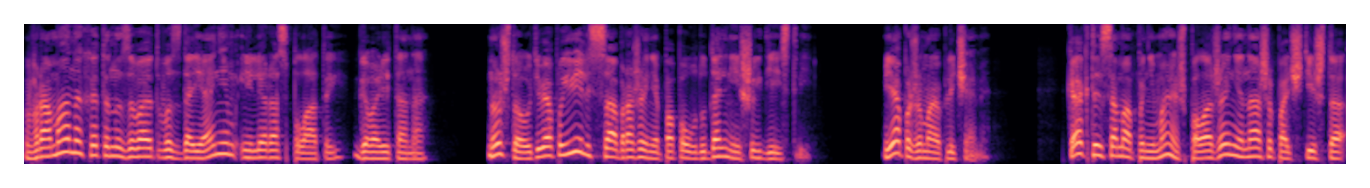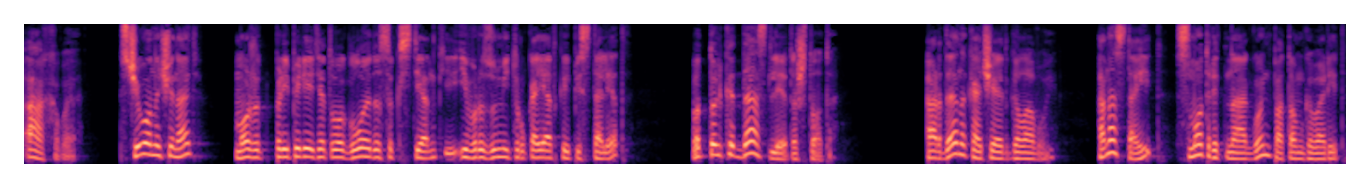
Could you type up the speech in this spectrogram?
«В романах это называют воздаянием или расплатой», — говорит она. «Ну что, у тебя появились соображения по поводу дальнейших действий?» Я пожимаю плечами. «Как ты сама понимаешь, положение наше почти что аховое. С чего начинать? Может, припереть этого Глойдоса к стенке и вразумить рукояткой пистолет? Вот только даст ли это что-то? Ардена качает головой. Она стоит, смотрит на огонь, потом говорит.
